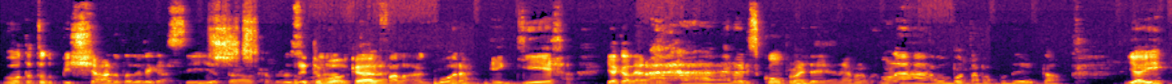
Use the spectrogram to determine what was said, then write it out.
volta todo pichado pra delegacia e tal, cabelo Muito zoado, bom, tal, cara. E fala, agora é guerra. E a galera, ah, eles compram a ideia, né? Fala, vamos lá, vamos botar pra fuder e tal. E aí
